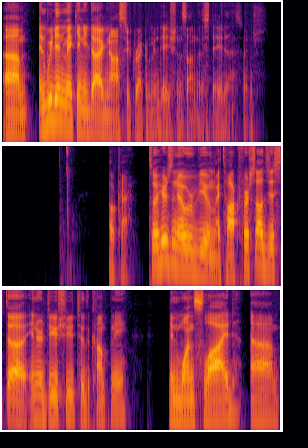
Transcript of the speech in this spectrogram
Um, and we didn't make any diagnostic recommendations on this data. So okay, so here's an overview of my talk. First, I'll just uh, introduce you to the company in one slide. Um,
